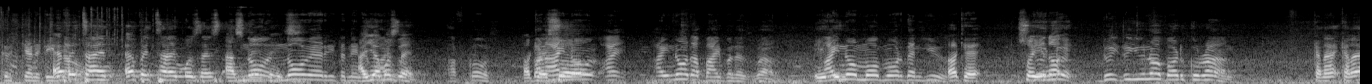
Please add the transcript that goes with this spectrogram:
Christianity Every now. time, every time Muslims ask No, me this, nowhere written in the Bible. Are you a Muslim? Of course. Okay, but I so- know I, I know the Bible as well. It- I know more more than you. Okay, so do, you know, do, do, do you know about the Quran? can I can I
